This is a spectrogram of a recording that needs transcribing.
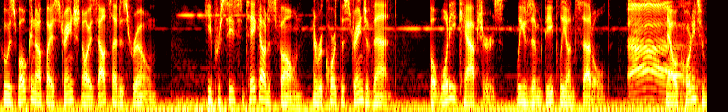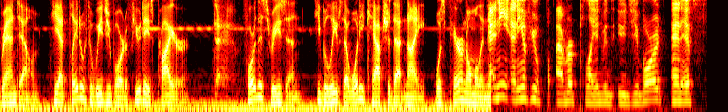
who was woken up by a strange noise outside his room. He proceeds to take out his phone and record the strange event. but what he captures leaves him deeply unsettled. Ah. Now, according to Brandown, he had played with the Ouija board a few days prior. Damn. For this reason, he believes that what he captured that night was paranormal in Any any of you ever played with Ouija board? And if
